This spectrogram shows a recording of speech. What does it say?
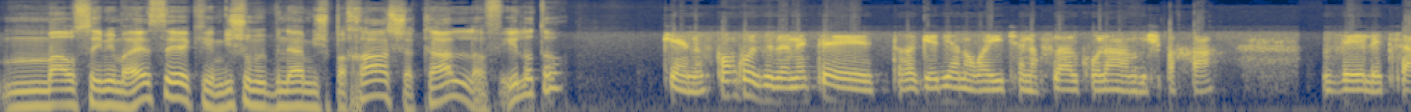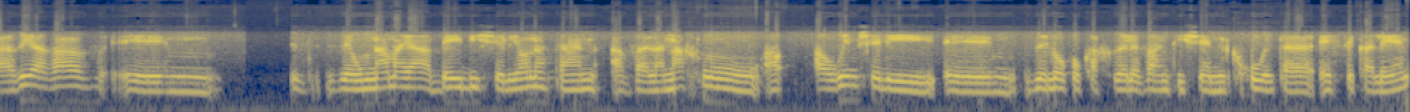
מה עושים עם העסק? מישהו מבני המשפחה שקל להפעיל אותו? כן, אז קודם כל זה באמת אה, טרגדיה נוראית שנפלה על כל המשפחה, ולצערי הרב, אה, זה אומנם היה ה baby של יונתן, אבל אנחנו, ההורים שלי, אה, זה לא כל כך רלוונטי שהם ייקחו את העסק עליהם,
